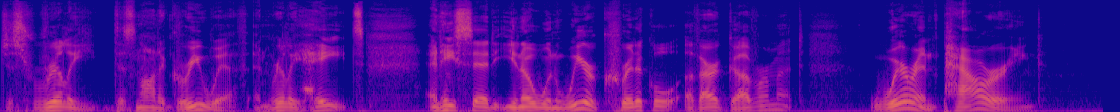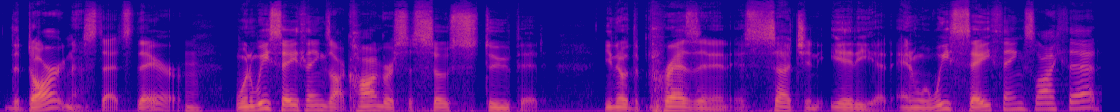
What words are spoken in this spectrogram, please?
just really does not agree with and really hates. And he said, you know, when we are critical of our government, we're empowering the darkness that's there. Hmm. When we say things like Congress is so stupid, you know, the president is such an idiot, and when we say things like that,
